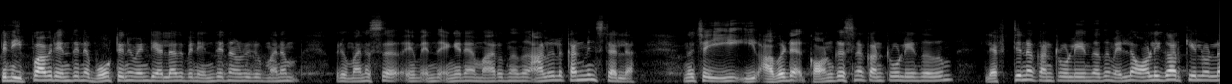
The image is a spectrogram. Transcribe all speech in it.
പിന്നെ ഇപ്പോൾ അവരെന്തിനാ വോട്ടിന് വേണ്ടി അല്ലാതെ പിന്നെ എന്തിനാണ് ഒരു മനം ഒരു മനസ്സ് എങ്ങനെയാണ് മാറുന്നത്? ആളുകൾ കൺവിൻസ്ഡ് അല്ല. എന്ന് വെച്ചാൽ ഈ ഈ അവിടെ കോൺഗ്രസിനെ കൺട്രോൾ ചെയ്യുന്നതും ലെഫ്റ്റിനെ കൺട്രോൾ ചെയ്യുന്നതും എല്ലാം ഓളിഗാർക്കിയിലുള്ള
